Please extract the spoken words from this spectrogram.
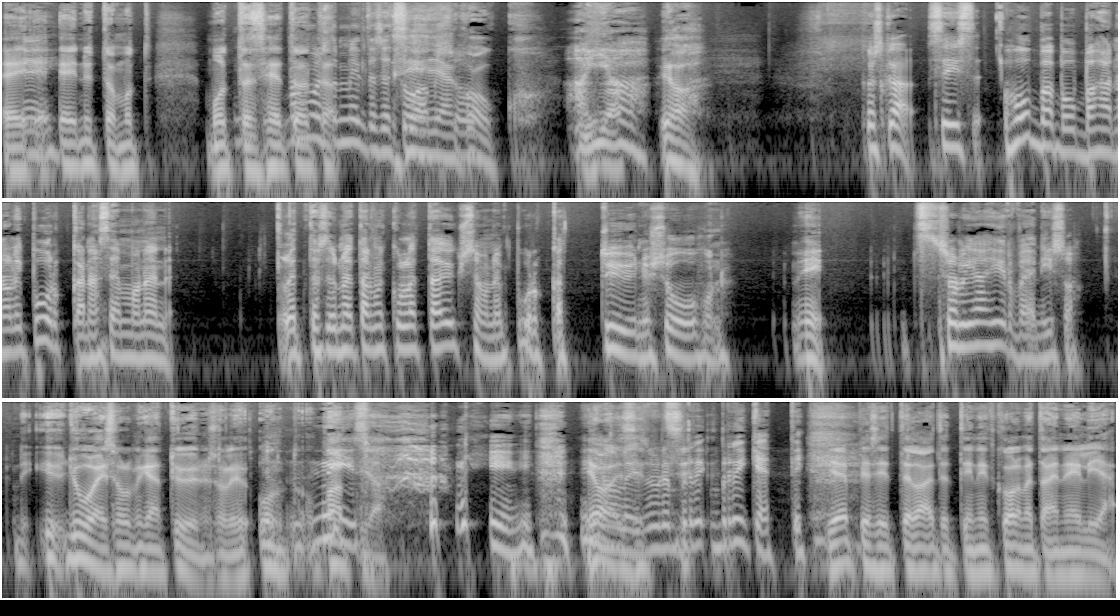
Ei, ei. ei nyt on, mutta, mutta se... tuota, muistan, miltä se Siihen tuoksuu. koukkuun. Ai jaa. Joo. Koska siis hubbabubbahan oli purkkana semmoinen, että sun ei tarvitse kuin laittaa yksi semmoinen purkka tyyny suuhun. Niin se oli ihan hirveän iso. Ju- Juu, ei se ollut mikään tyyny, se oli untu, Niin, patja. niin, niin, Joo, oli sit- semmoinen bri- briketti. Jep, ja sitten laitettiin niitä kolme tai neljä,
